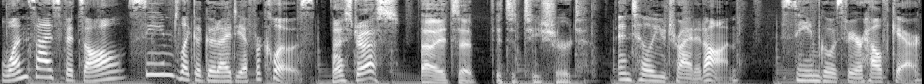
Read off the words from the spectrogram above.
One size fits all seemed like a good idea for clothes Nice dress. Uh, it's a it's a t-shirt. until you tried it on. Same goes for your healthcare.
